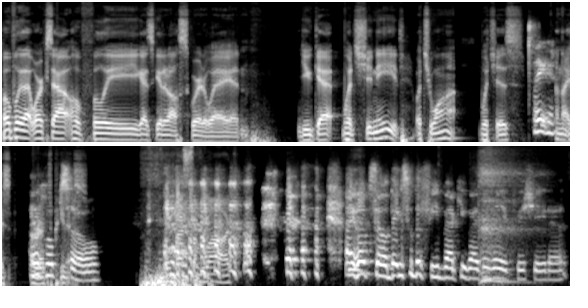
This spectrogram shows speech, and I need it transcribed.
hopefully that works out. Hopefully you guys get it all squared away and you get what you need, what you want, which is I, a nice I hope penis. so. Best of luck. I hope so. Thanks for the feedback, you guys. I really appreciate it.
